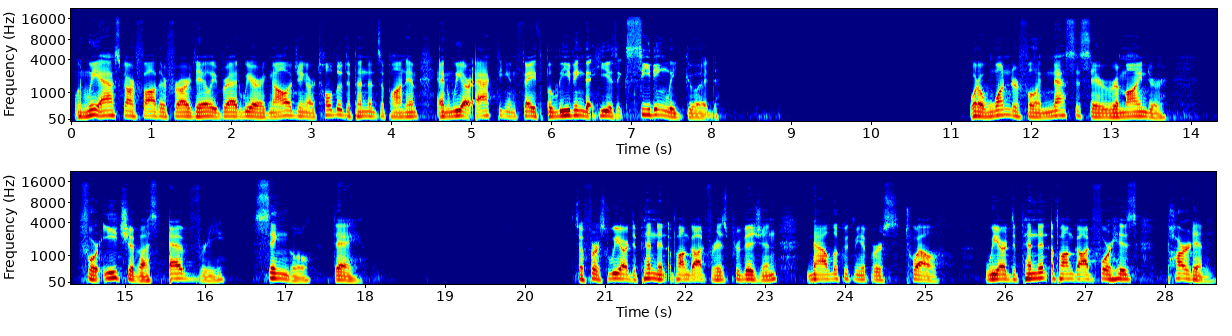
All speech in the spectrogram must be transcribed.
When we ask our Father for our daily bread, we are acknowledging our total dependence upon Him, and we are acting in faith, believing that He is exceedingly good. What a wonderful and necessary reminder for each of us every single day. So, first, we are dependent upon God for his provision. Now, look with me at verse 12. We are dependent upon God for his pardon.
